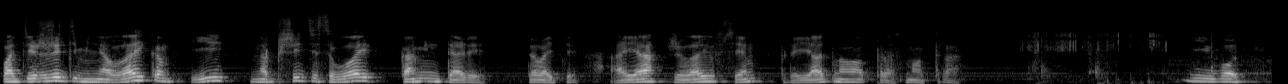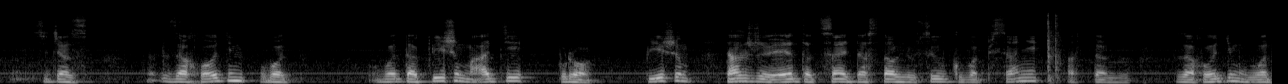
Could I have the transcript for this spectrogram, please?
Поддержите меня лайком и напишите свой комментарий. Давайте. А я желаю всем приятного просмотра. И вот сейчас заходим. Вот. Вот так пишем ADI Pro. Пишем. Также этот сайт оставлю ссылку в описании. Оставлю. Заходим. Вот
